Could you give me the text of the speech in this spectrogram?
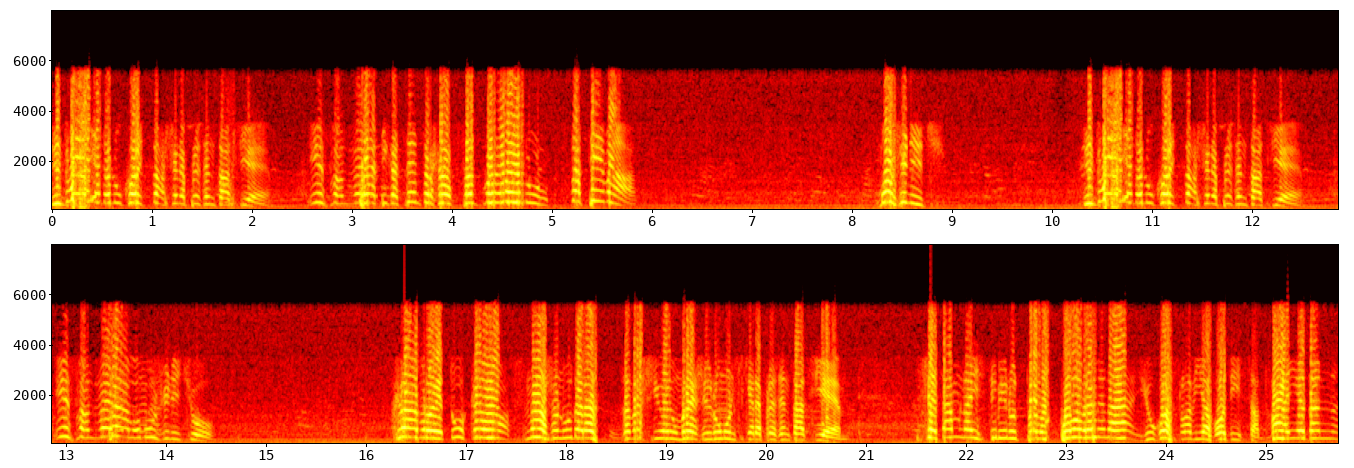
I 2-1 u korist naše reprezentacije. Izvan prati ga centar half, sad Radul. Stativa. Možinić. I 2-1 u korist naše reprezentacije. Izvan Bravo Mužiniću. Hrabro je tu kao snažan udarac završio je u mreži rumunske reprezentacije. 17. minut prvog polovremena Jugoslavija vodi sa 2-1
